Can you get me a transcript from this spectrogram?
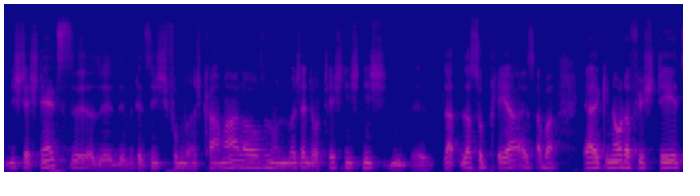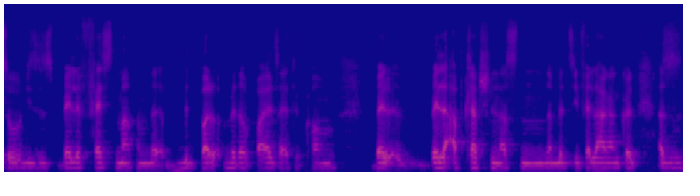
nicht der schnellste, also der wird jetzt nicht 35 km/h laufen und wahrscheinlich auch technisch nicht äh, Lasso Player ist, aber der halt genau dafür steht, so dieses Bälle festmachen, mit, Ball, mit auf Ballseite kommen, Bälle, Bälle abklatschen lassen, damit sie verlagern können. Also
